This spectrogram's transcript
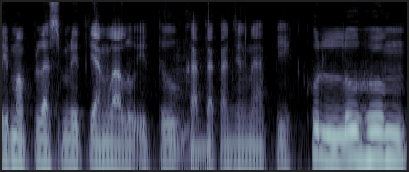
15 menit yang lalu itu hmm. kata kanjeng Nabi kulluhum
